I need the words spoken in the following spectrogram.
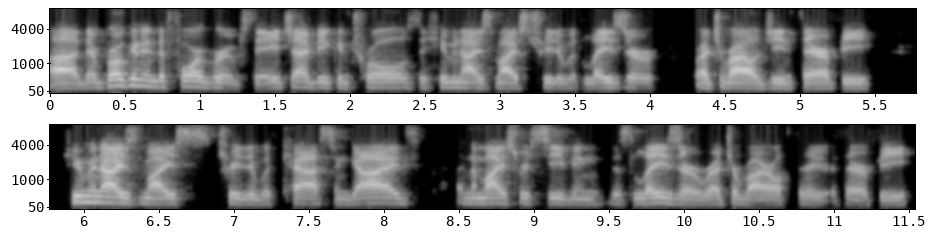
Uh, they're broken into four groups the HIV controls, the humanized mice treated with laser retroviral gene therapy, humanized mice treated with Cas and guides, and the mice receiving this laser retroviral th- therapy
